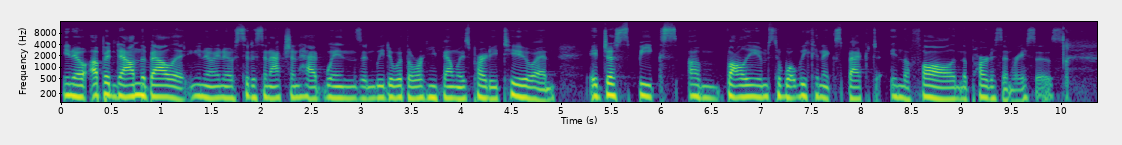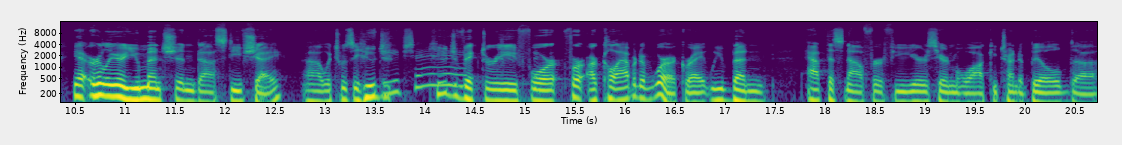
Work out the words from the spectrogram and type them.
you know up and down the ballot. You know i know citizen action had wins and we did with the working families party too and it just speaks um, volumes to what we can expect in the fall in the partisan races. Yeah earlier you mentioned uh, steve shea uh, which was a huge huge victory for for our collaborative work right? We've been at this now for a few years here in milwaukee trying to build uh,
